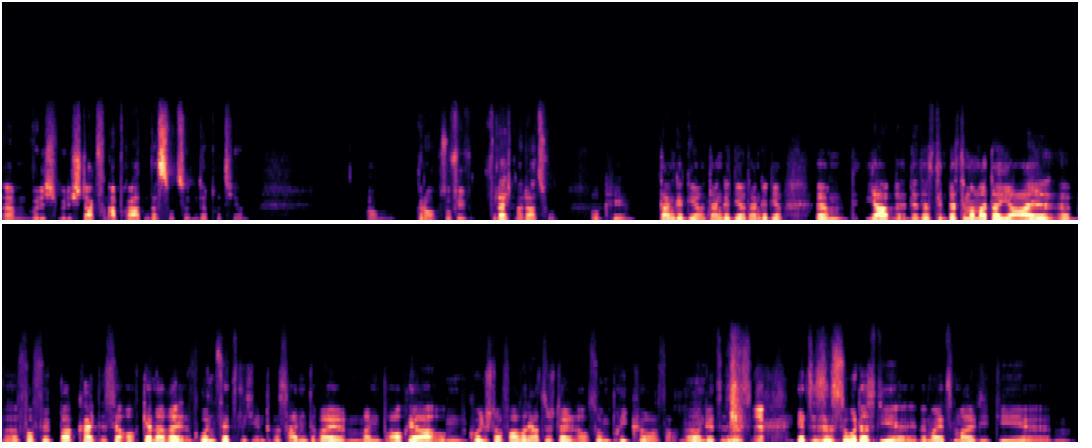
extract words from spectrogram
Ähm, würde, ich, würde ich stark von abraten, das so zu interpretieren. Ähm, genau, so viel vielleicht mal dazu. Okay. Danke dir, danke dir, danke dir. Ähm, ja, das, das Thema Materialverfügbarkeit äh, ist ja auch generell grundsätzlich interessant, weil man braucht ja, um Kohlenstofffasern herzustellen, auch so einen Precursor. Ne? Und jetzt ist es, ja. jetzt ist es so, dass die, wenn man jetzt mal die, die ähm,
